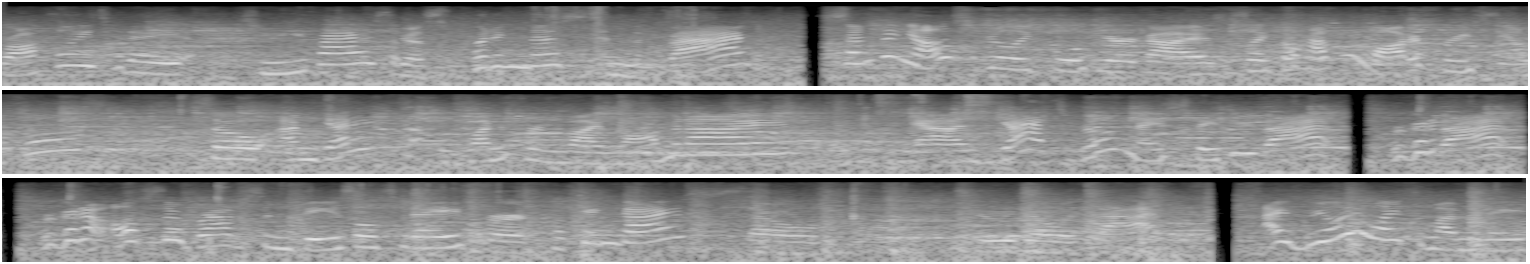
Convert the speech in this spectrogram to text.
broccoli today to you guys. Just putting this in the bag. Something else really cool here, guys, is like they'll have a lot of free samples. So I'm getting one for my mom and I. And yeah, it's really nice they do that. We're gonna that. We're gonna also grab some basil today for cooking, guys. So here we go with that. I really like lemonade,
